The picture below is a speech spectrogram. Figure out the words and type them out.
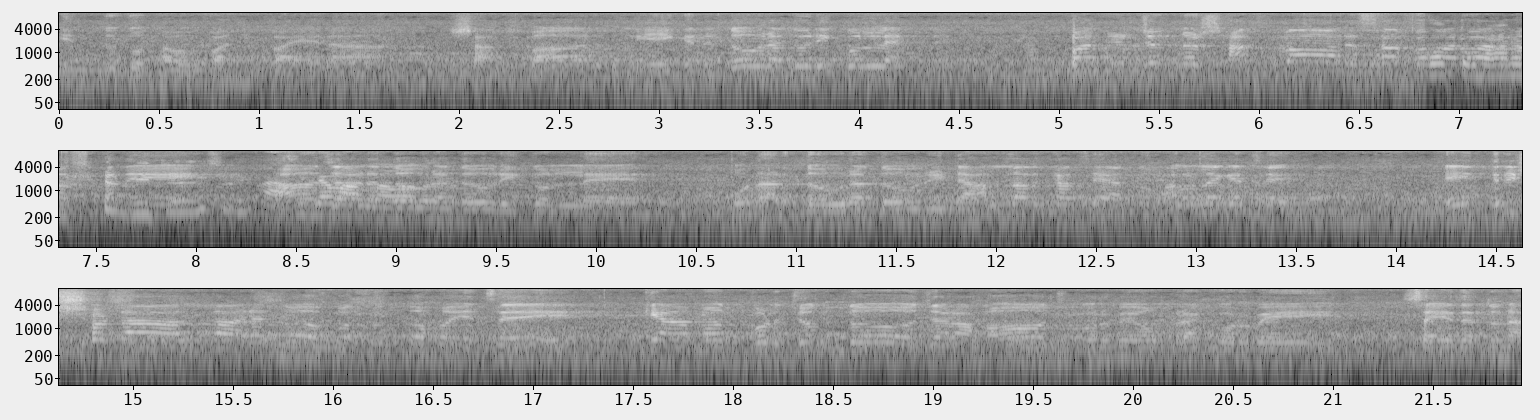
কিন্তু কোথাও পানি পায় না। সাতবার উনি এখানে দৌড়াদৌড়ি করলেন। পানির জন্য সাতবার কত মানুষের ভিতরে হাজার দৌড়াদৌড়ি করলেন ওনার দৌড়াদৌড়িটা আল্লাহর কাছে এত ভালো লেগেছে। এই দৃশ্যটা আল্লাহর এত পছন্দ হয়েছে। কেমন পর্যন্ত যারা হজ করবে ওমরা করবে সৈয়দাতুনা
